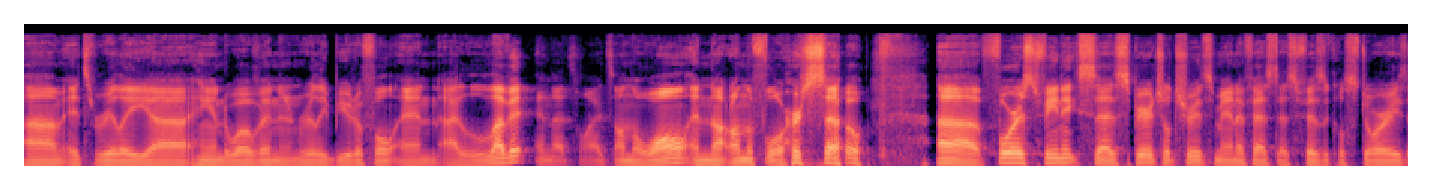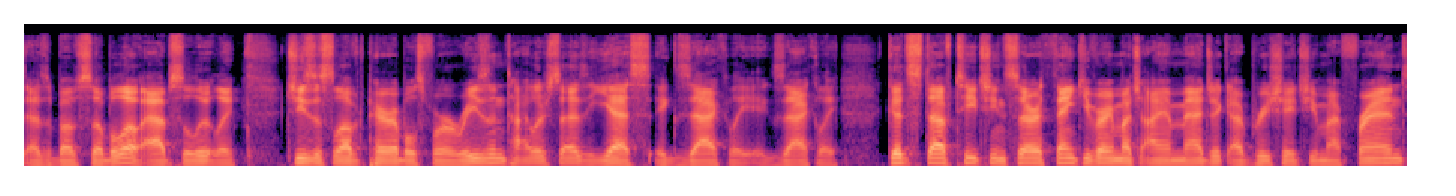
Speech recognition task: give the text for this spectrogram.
Um, it's really uh, hand woven and really beautiful, and I love it. And that's why it's on the wall and not on the floor. So, uh, Forest Phoenix says spiritual truths manifest as physical stories, as above, so below. Absolutely. Jesus loved parables for a reason, Tyler says. Yes, exactly. Exactly. Good stuff teaching, sir. Thank you very much. I am Magic. I appreciate you, my friend.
